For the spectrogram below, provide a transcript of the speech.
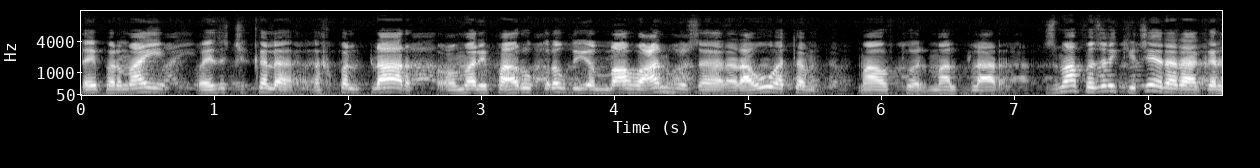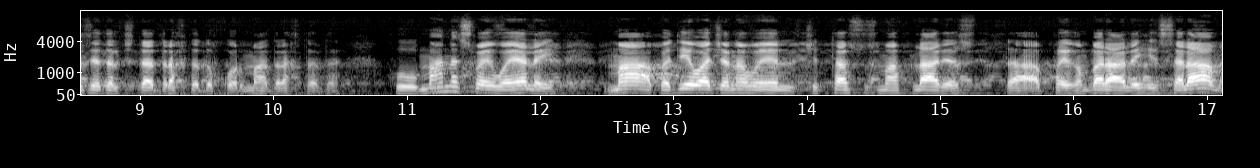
دی فرمایي، وایي زه چې کله د خپل پلار عمر فاروق رضی الله عنه سره راووتم، ما ورته وویل، مال پلاره! زما په زړه کې ډېره راګرځېدل چې دا درخته د خرما درخته ده، خو ما نه شوای ویلی، ما په دې وجه نه ویل چې تاسو زما پلار یاست، دا پیغمبر علیه السلام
